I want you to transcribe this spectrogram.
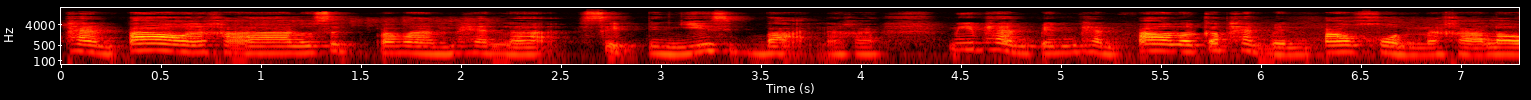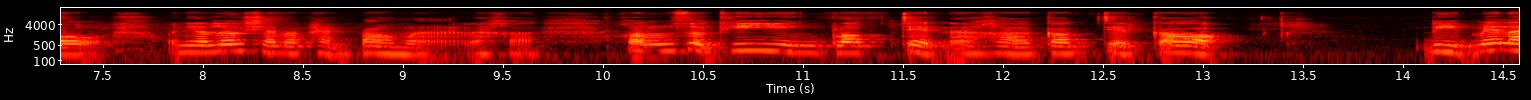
แผ่นเป้านะคะ รู้สึกประมาณแผ่นละ 10-20 บาทนะคะ มีแผ่นเป็นแผ่นเป้าแล้วก็แผ่นเป็นเป้าคนนะคะ เราวันนี้เลือกใช้แบบแผ่นเป้ามานะคะ ความรู้สึกที่ยิงกล็อก7นะคะกล็อก7ก็ดีดไม่แร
